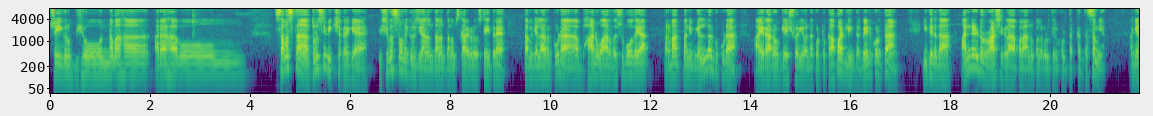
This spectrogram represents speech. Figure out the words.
ಶ್ರೀ ಗುರುಭ್ಯೋ ನಮಃ. ಅರಹ ಓಂ. ಸಮಸ್ತ ತುಳಸಿ ವೀಕ್ಷಕರಿಗೆ ಶಿವಸ್ವಾಮಿ ಗುರುಜಿ ಅನಂತಾನಂತ ಅನಂತ ನಮಸ್ಕಾರಗಳು. ಸ್ನೇಹಿತರೆ, ತಮಗೆಲ್ಲರೂ ಕೂಡ ಭಾನುವಾರದ ಶುಭೋದಯ. ಪರಮಾತ್ಮ ನಿಮಗೆಲ್ಲರಿಗೂ ಕೂಡ ಆಯುರಾರೋಗ್ಯ ಐಶ್ವರ್ಯವನ್ನು ಕೊಟ್ಟು ಕಾಪಾಡಲಿ ಅಂತ ಬೇಡಿಕೊಳ್ತಾ ಈ ದಿನದ ಹನ್ನೆರಡು ರಾಶಿಗಳ ಫಲಾನುಫಲಗಳು ತಿಳ್ಕೊಳ್ತಕ್ಕಂಥ ಸಮಯ. ಹಾಗೆ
